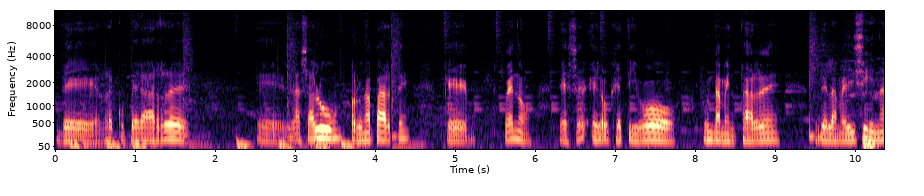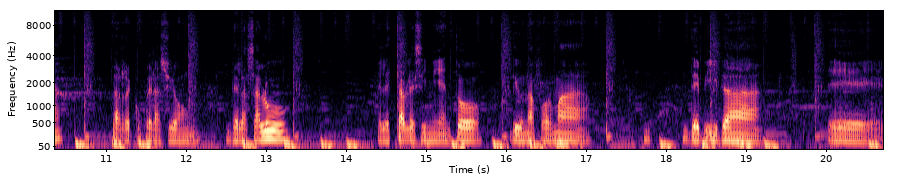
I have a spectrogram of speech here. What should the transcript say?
de recuperar eh, eh, la salud, por una parte, que bueno, es el objetivo fundamental de la medicina, la recuperación de la salud, el establecimiento de una forma de vida eh,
